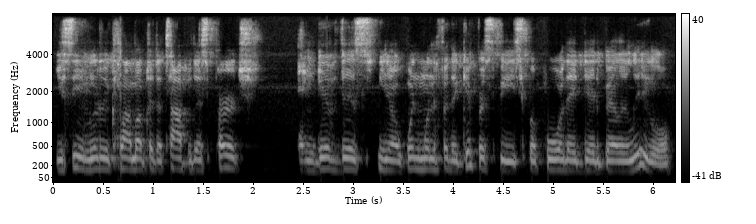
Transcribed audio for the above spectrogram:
you see him literally climb up to the top of this perch and give this you know win win for the Gipper speech before they did Barely Legal,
